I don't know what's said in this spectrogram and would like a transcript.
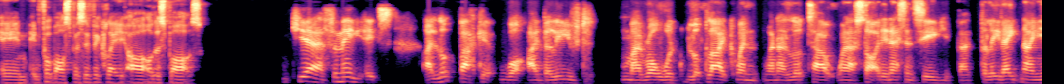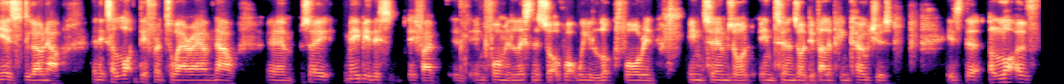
in, in football specifically or other sports? Yeah, for me, it's, I look back at what I believed my role would look like when when I looked out when I started in S&C, I believe eight nine years ago now, and it's a lot different to where I am now. Um, so maybe this, if I inform the listeners, sort of what we look for in in terms or interns or developing coaches, is that a lot of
